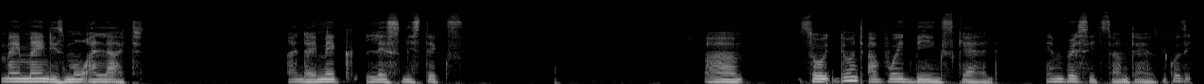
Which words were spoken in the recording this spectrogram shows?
my mind is more alert and I make less mistakes. Um, so don't avoid being scared. Embrace it sometimes because it,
